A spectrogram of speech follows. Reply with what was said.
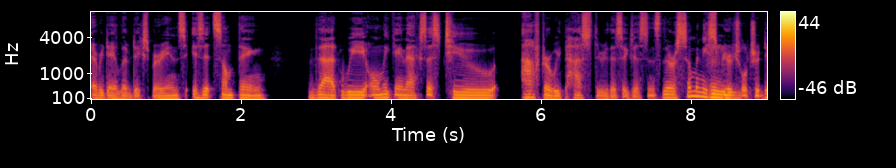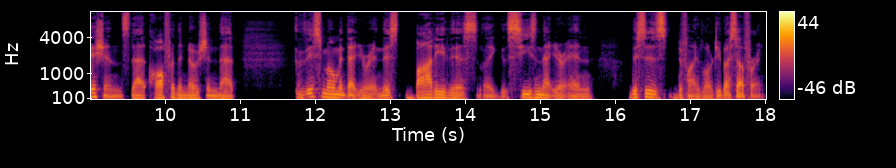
everyday lived experience? Is it something that we only gain access to after we pass through this existence? There are so many mm. spiritual traditions that offer the notion that this moment that you're in, this body, this like season that you're in, this is defined largely by suffering.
